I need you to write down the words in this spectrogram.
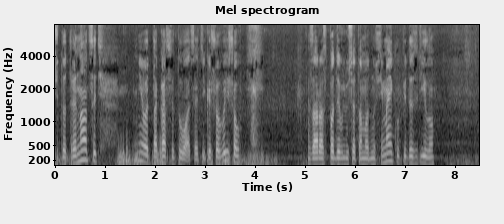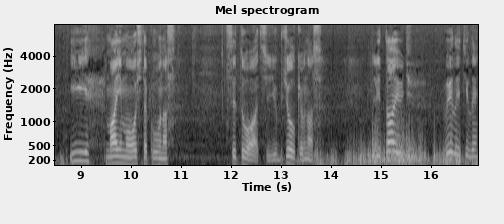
чи то 13. І от така ситуація. Тільки що вийшов. Зараз подивлюся там одну сімейку підозрілу. І маємо ось таку у нас ситуацію. Бджолки в нас літають, вилетіли.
